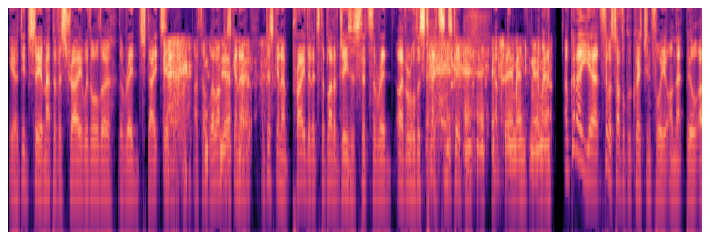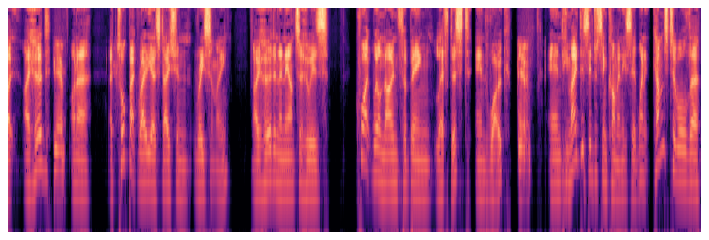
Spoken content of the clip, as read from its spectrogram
Yeah, I did see a map of Australia with all the, the red states. Yeah. I thought, well, I'm yeah, just gonna yeah. I'm just gonna pray that it's the blood of Jesus that's the red over all the states instead. Amen. Amen. I've got a uh, philosophical question for you on that, Bill. I I heard on a a talkback radio station recently. I heard an announcer who is quite well known for being leftist and woke. Yeah. And he made this interesting comment. He said, when it comes to all the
